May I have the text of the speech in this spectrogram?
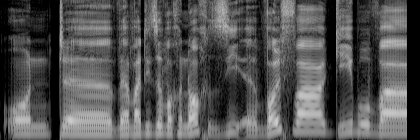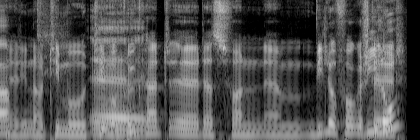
Und äh, wer war diese Woche noch? Sie, äh, Wolf war, Gebo war, Ja, genau. Timo, Timo Äh, Kück hat äh, das von ähm, Vilo vorgestellt.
